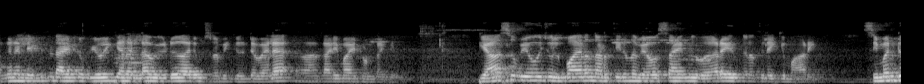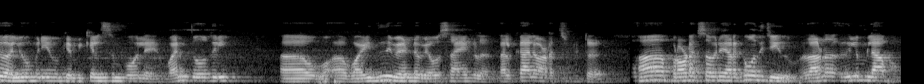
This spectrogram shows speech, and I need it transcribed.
അങ്ങനെ ലിമിറ്റഡ് ആയിട്ട് ഉപയോഗിക്കാൻ എല്ലാ വീടുകാരും ശ്രമിക്കും. ഇതിന്റെ വില കാര്യമായിട്ടുണ്ടെങ്കിൽ. ഗ്യാസ് ഉപയോഗിച്ച് ഉൽപ്പാദനം നടത്തിയിരുന്ന വ്യവസായങ്ങൾ വേറെ ഇന്ധനത്തിലേക്ക് മാറി. സിമന്റും അലൂമിനിയവും കെമിക്കൽസും പോലെ വൻതോതിൽ വൈദ്യുതി വേണ്ട വ്യവസായങ്ങൾ തൽക്കാലം അടച്ചിട്ടിട്ട് ആ പ്രോഡക്ട്സ് അവർ ഇറക്കുമതി ചെയ്തു. അതാണ് ഇതിലും ലാഭം.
